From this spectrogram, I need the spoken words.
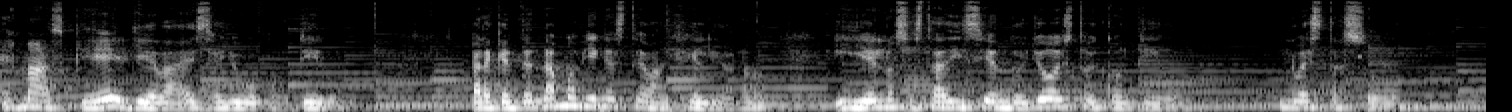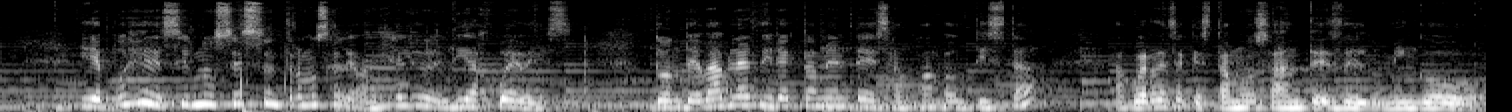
es más, que Él lleva ese yugo contigo. Para que entendamos bien este Evangelio, ¿no? Y Él nos está diciendo, yo estoy contigo, no estás solo. Y después de decirnos eso, entramos al Evangelio del día jueves, donde va a hablar directamente de San Juan Bautista, Acuérdense que estamos antes del domingo,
